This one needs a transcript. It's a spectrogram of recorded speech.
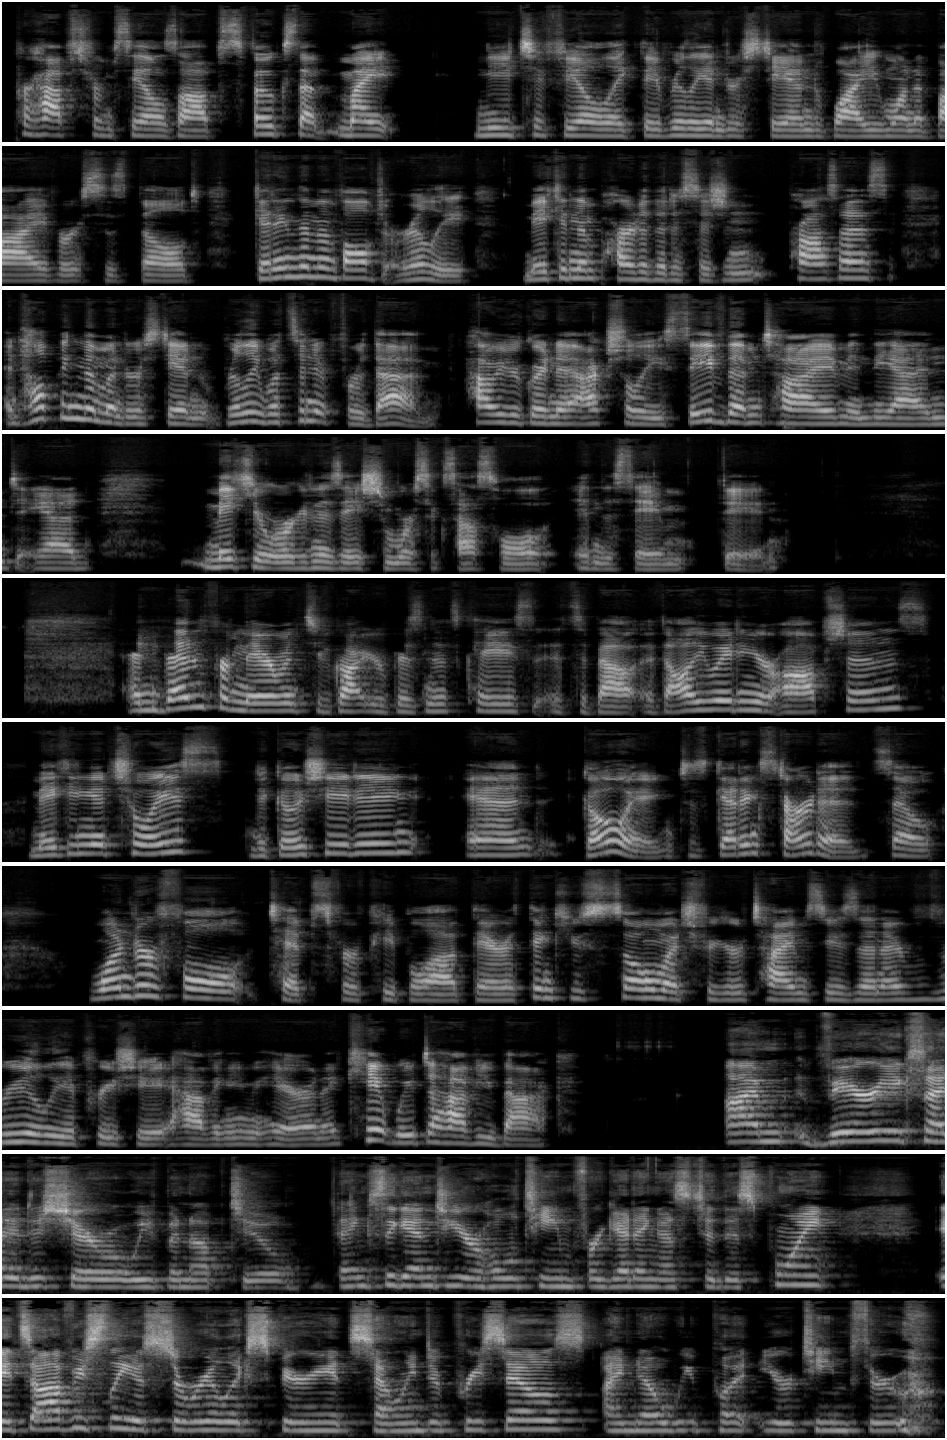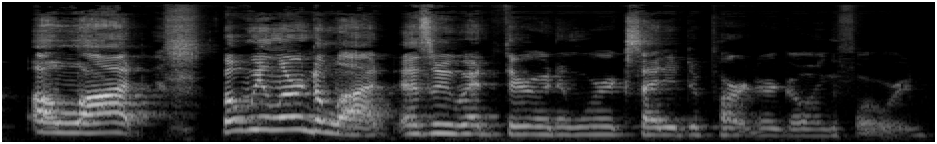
perhaps from sales ops, folks that might need to feel like they really understand why you want to buy versus build, getting them involved early, making them part of the decision process, and helping them understand really what's in it for them, how you're going to actually save them time in the end and make your organization more successful in the same vein. And then from there, once you've got your business case, it's about evaluating your options, making a choice, negotiating, and going, just getting started. So, wonderful tips for people out there. Thank you so much for your time, Susan. I really appreciate having you here, and I can't wait to have you back. I'm very excited to share what we've been up to. Thanks again to your whole team for getting us to this point. It's obviously a surreal experience selling to pre sales. I know we put your team through a lot, but we learned a lot as we went through it, and we're excited to partner going forward.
